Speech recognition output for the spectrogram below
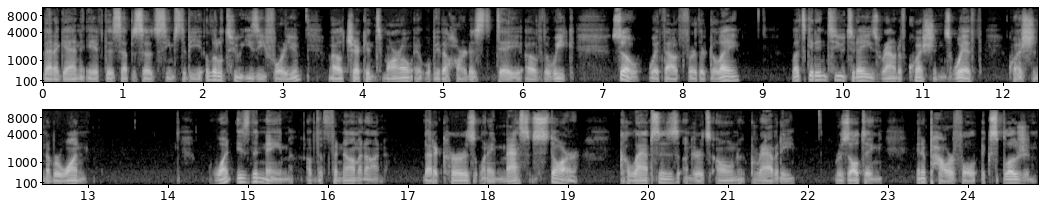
Then again, if this episode seems to be a little too easy for you, well, check in tomorrow. It will be the hardest day of the week. So, without further delay, let's get into today's round of questions with Question number one What is the name of the phenomenon that occurs when a massive star collapses under its own gravity, resulting in a powerful explosion?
